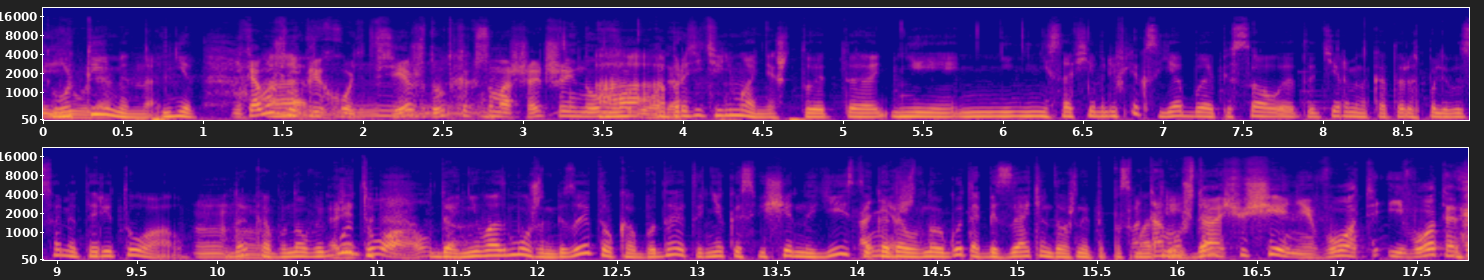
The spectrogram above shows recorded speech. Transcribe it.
июля? Вот именно, нет. Никому же не А, приходит, все ждут, как сумасшедшие Нового А года. обратите внимание, что это не, не, не совсем рефлекс, я бы описал это термин, который использовали сами, это ритуал. Мгм. Да, как бы Новый год. Ритуал, Да, да. невозможен без этого, как бы, да, это некое священное действие, когда Конечно. вы в Новый год обязательно должны это посмотреть. Потому что да? ощущение, вот, и вот это,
